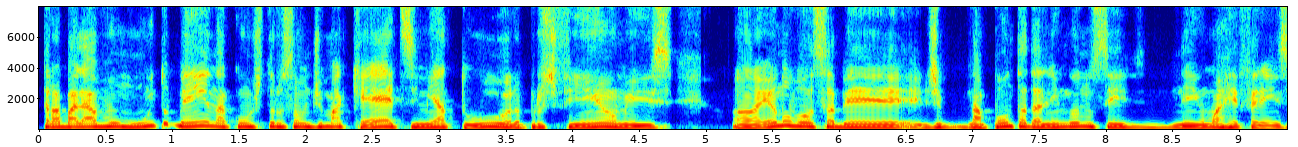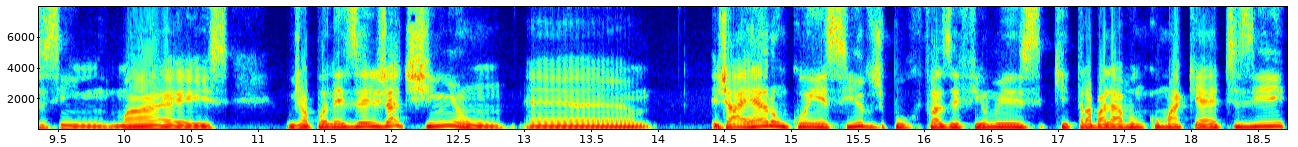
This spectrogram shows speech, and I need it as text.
trabalhavam muito bem na construção de maquetes e miniatura para os filmes. Uh, eu não vou saber, de, na ponta da língua, eu não sei nenhuma referência assim, mas os japoneses já tinham. É, já eram conhecidos por fazer filmes que trabalhavam com maquetes e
